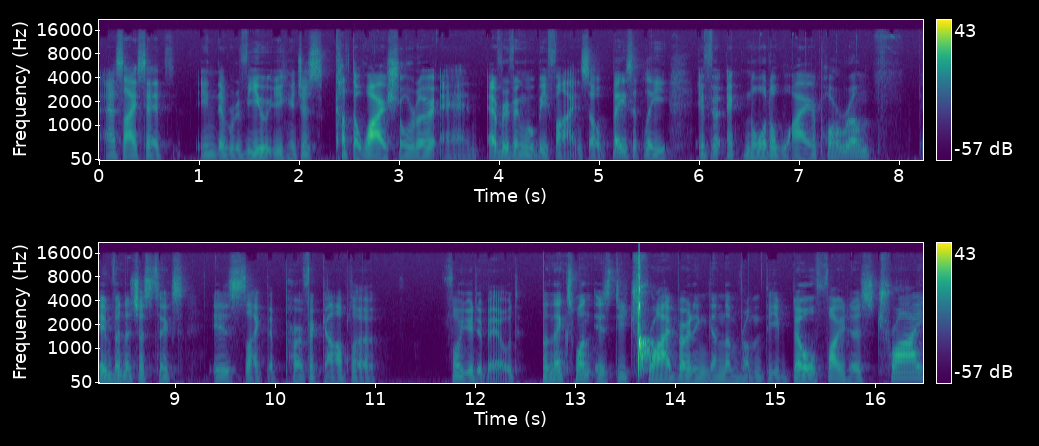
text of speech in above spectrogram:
as I said, in the review, you can just cut the wire shorter and everything will be fine. So basically, if you ignore the wire problem, Infinite is like the perfect Gunpla for you to build. The next one is the Try Burning Gundam from the Build Fighters Try.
